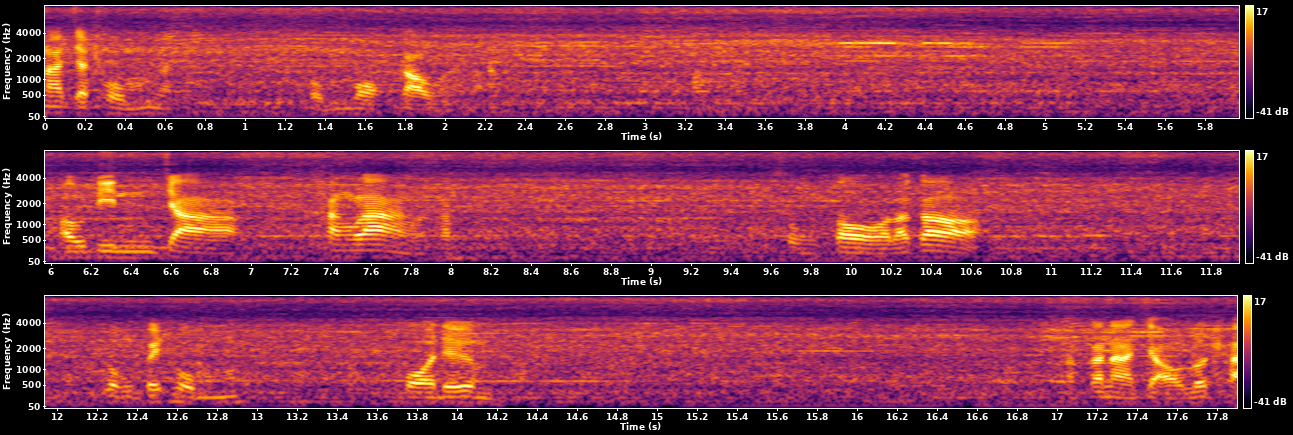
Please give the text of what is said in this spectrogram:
น่าจะถมนะถมบ่อเก่านะครับเอาดินจากข้างล่างนะครับ ส่งต่อแล้วก็ ลงไปถมบ่อเดิมก็น่าจะเอารถไถ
